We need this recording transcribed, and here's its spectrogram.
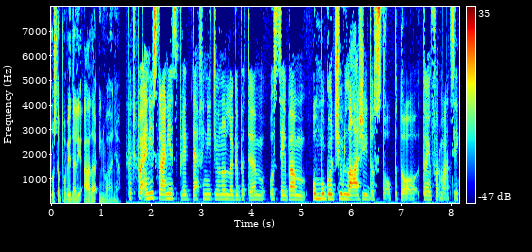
Boste povedali Ada in Vanja. Pač po eni strani je splet definitivno LGBT osebam omogočil lažji dostop do, do informacij.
